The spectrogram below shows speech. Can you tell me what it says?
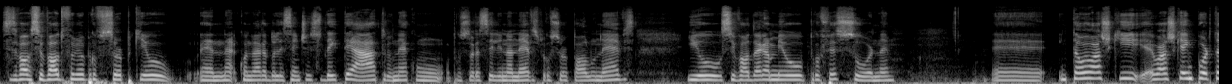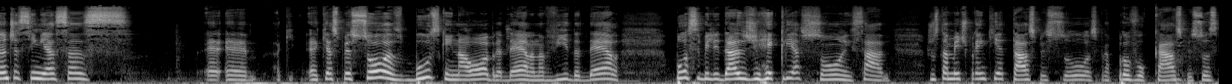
Sivaldo, Sivaldo foi meu professor, porque eu, é, né, quando eu era adolescente, eu estudei teatro, né, com a professora Celina Neves, professor Paulo Neves, e o Sivaldo era meu professor, né? É, então eu acho que eu acho que é importante assim essas é, é, é que as pessoas busquem na obra dela, na vida dela, possibilidades de recriações, sabe? Justamente para inquietar as pessoas, para provocar as pessoas.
